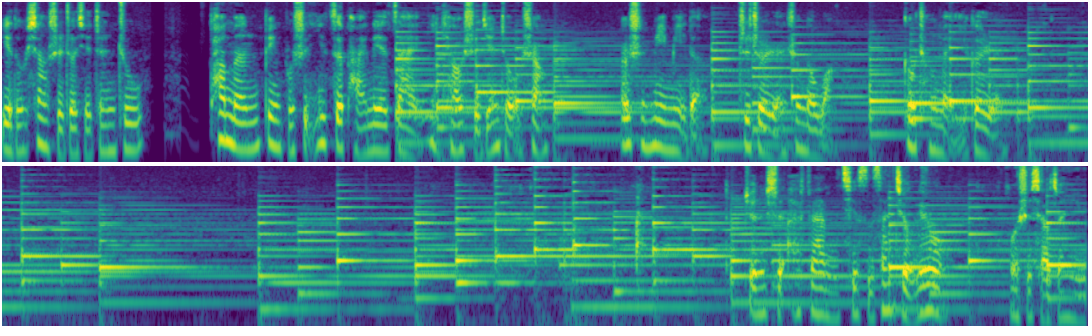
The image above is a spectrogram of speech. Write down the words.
也都像是这些珍珠，它们并不是依次排列在一条时间轴上，而是秘密的织着人生的网，构成每一个人。这里是 FM 七四三九六，我是小鳟鱼，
